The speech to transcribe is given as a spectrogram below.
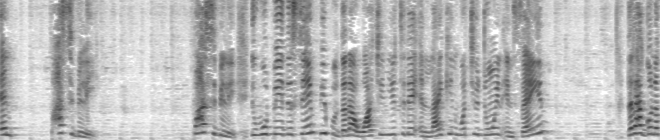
And possibly possibly it would be the same people that are watching you today and liking what you're doing and saying that are gonna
